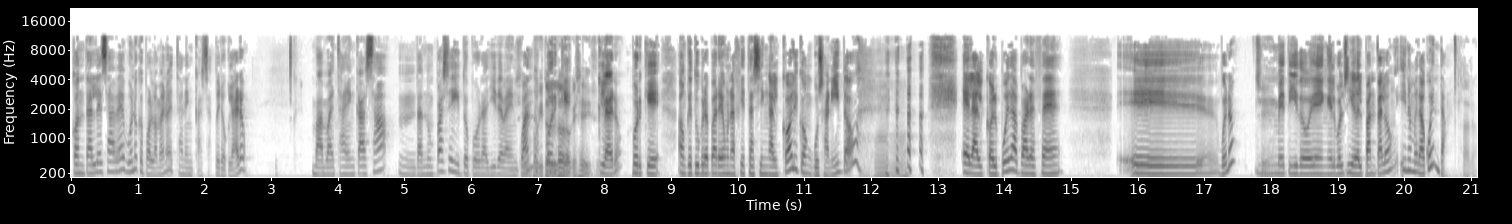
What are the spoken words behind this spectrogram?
con tal de saber, bueno, que por lo menos están en casa. Pero claro, vamos a estar en casa mm, dando un paseíto por allí de vez en Sí, un cuando. poquito del porque, loro, ¿qué se dice? Claro, porque aunque tú prepares una fiesta sin alcohol y con gusanitos, el alcohol puede aparecer, eh, bueno, Sí. metido en el bolsillo del pantalón y no me da cuenta. Claro.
